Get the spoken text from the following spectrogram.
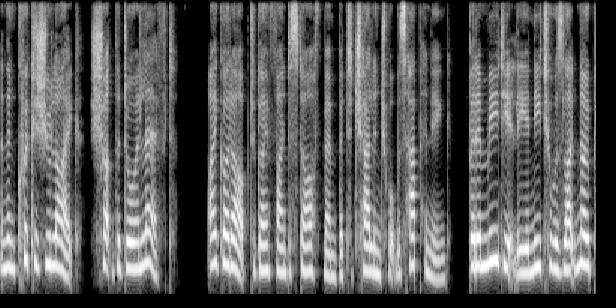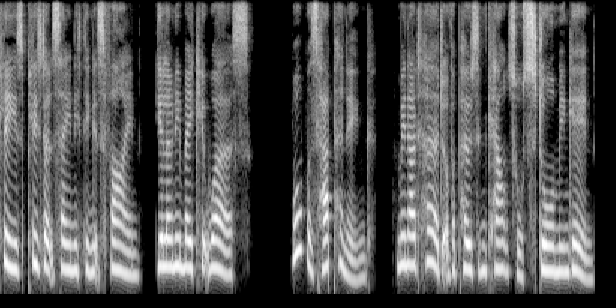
And then, quick as you like, shut the door and left. I got up to go and find a staff member to challenge what was happening. But immediately Anita was like, No, please, please don't say anything, it's fine. You'll only make it worse. What was happening? I mean, I'd heard of opposing counsel storming in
